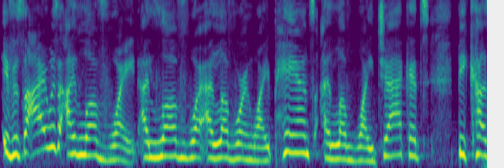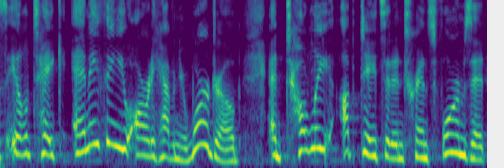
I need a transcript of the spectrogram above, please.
if it's I was, I love white. I love I love wearing white pants. I love white jackets because it'll take anything you already have in your wardrobe and totally updates it and transforms it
